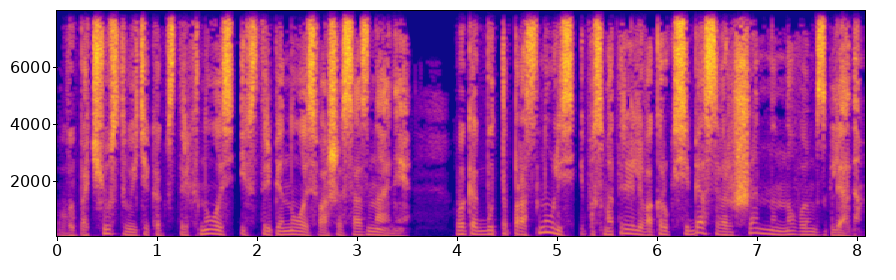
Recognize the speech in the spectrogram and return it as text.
Вы почувствуете, как встряхнулось и встрепенулось ваше сознание. Вы как будто проснулись и посмотрели вокруг себя совершенно новым взглядом.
